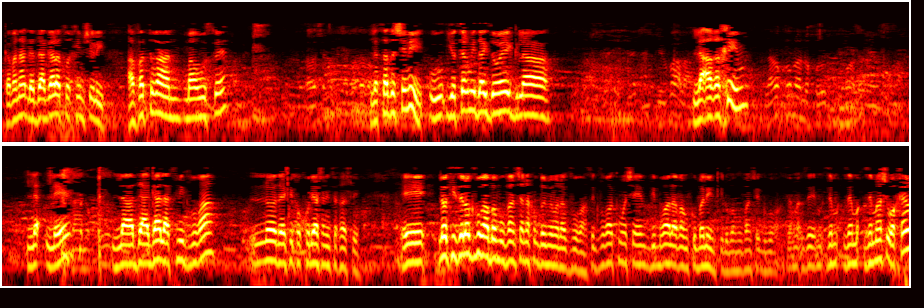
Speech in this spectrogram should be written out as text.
הכוונה לדאגה לצרכים שלי. הוותרן, מה הוא עושה? לצד השני. הוא יותר מדי דואג ל... לערכים, למה קוראים לה ל- לדאגה לעצמי גבורה, לא יודע, יש לי פה חוליה שאני צריך להשלים. אה, לא, כי זה לא גבורה במובן שאנחנו מדברים על הגבורה, זה גבורה כמו שהם דיברו עליו המקובלים, כאילו, במובן של גבורה. זה, משהו אחר,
